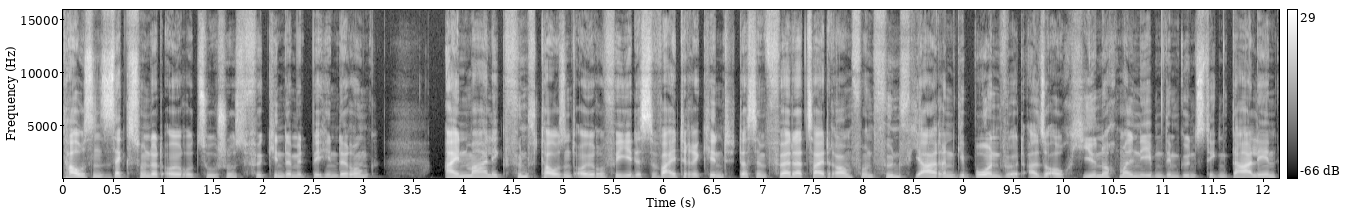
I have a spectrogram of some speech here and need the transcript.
1600 Euro Zuschuss für Kinder mit Behinderung, einmalig 5000 Euro für jedes weitere Kind, das im Förderzeitraum von fünf Jahren geboren wird. Also auch hier nochmal neben dem günstigen Darlehen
